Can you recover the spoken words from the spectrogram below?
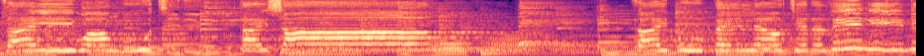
在一望无际的舞台上，在不被了解的另一面，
